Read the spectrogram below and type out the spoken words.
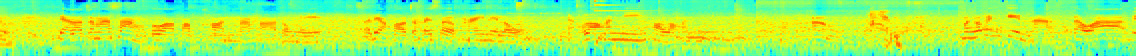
เดี๋ยวเราจะมาสั่งตัวป๊อปคอร์นนะคะตรงนี้ แล้วเดี๋ยวเขาจะไปเสิร์ฟให้ในโรงลองอันนี้ขอลองอันนี้ อ้ำมันก็เป็นกลิ่นนะแต่ว่าเบ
